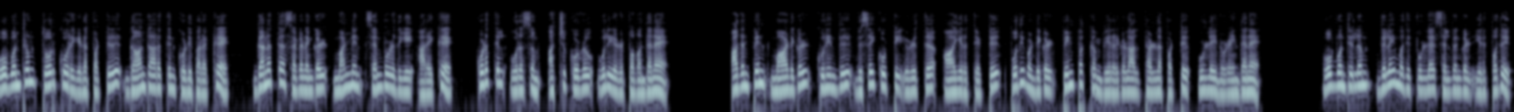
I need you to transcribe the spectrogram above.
ஒவ்வொன்றும் தோற்கூரையிடப்பட்டு காந்தாரத்தின் கொடி பறக்க கனத்த சகனங்கள் மண்ணின் செம்பொழுதியை அரைக்க குடத்தில் உரசும் அச்சுக்குழு ஒலி எழுப்ப வந்தன. அதன்பின் மாடுகள் குனிந்து விசைக்கூட்டி இழுத்த ஆயிரத்தெட்டு பொதிவண்டிகள் பின்பக்கம் வீரர்களால் தள்ளப்பட்டு உள்ளே நுழைந்தன. ஒவ்வொன்றிலும் விலை மதிப்புள்ள செல்வங்கள் இருப்பது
